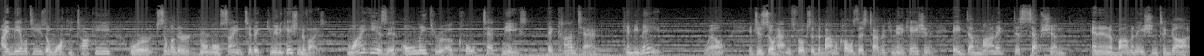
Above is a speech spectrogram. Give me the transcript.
I'd be able to use a walkie talkie or some other normal scientific communication device. Why is it only through occult techniques that contact can be made? Well, it just so happens, folks, that the Bible calls this type of communication a demonic deception and an abomination to God.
